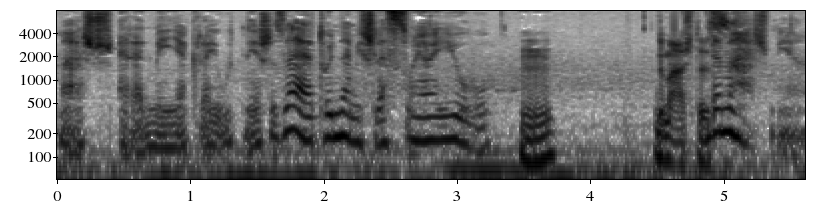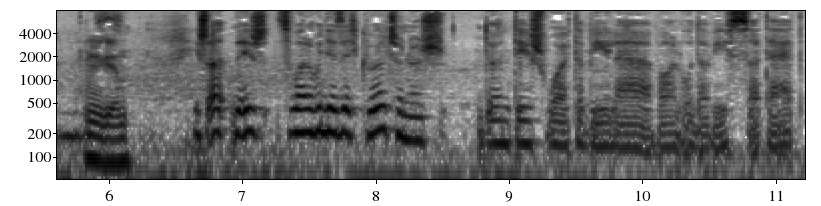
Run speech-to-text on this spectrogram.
más eredményekre jutni, és az lehet, hogy nem is lesz olyan jó. Hmm. De más lesz. De más milyen lesz. Igen. És, és szóval, hogy ez egy kölcsönös döntés volt a Bélával oda-vissza, tehát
